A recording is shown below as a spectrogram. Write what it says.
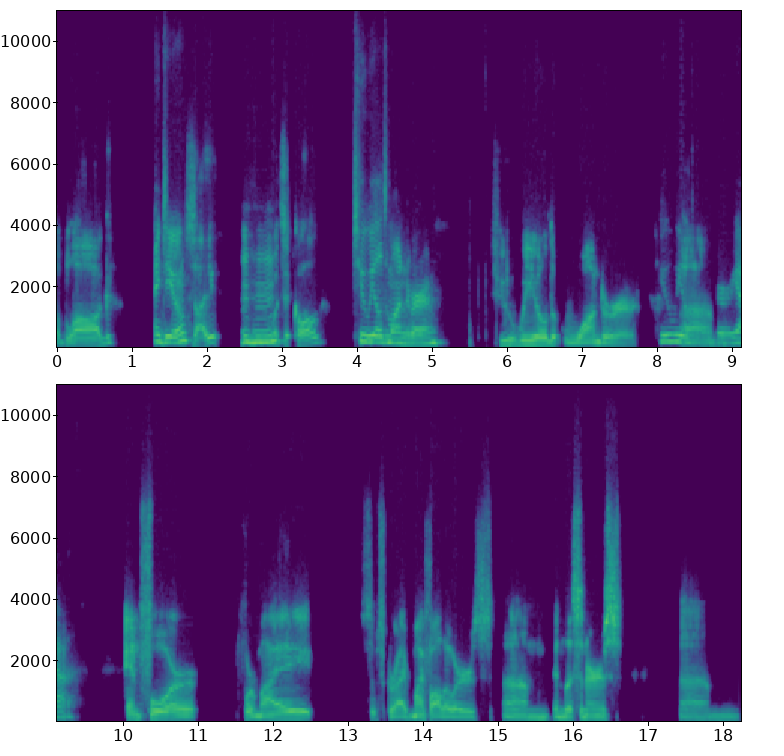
a blog I do. website. hmm What's it called? Two wheeled wanderer. Two Wheeled Wanderer. Two wheeled Um, wanderer. Yeah. And for for my subscribe, my followers um, and listeners, um,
